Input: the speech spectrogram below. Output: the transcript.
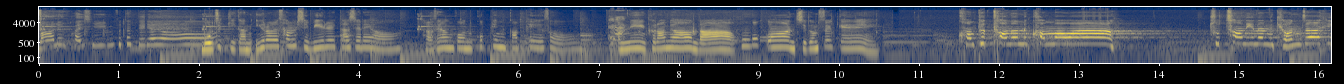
많은 관심 부탁드려요. 모집 기간 1월 31일까지래요. 자세한 건 꽃핀 카페에서. 언니 그러면 나 홍보권 지금 쓸게. 컴퓨터는 컴마왕, 추천이는 견자희.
